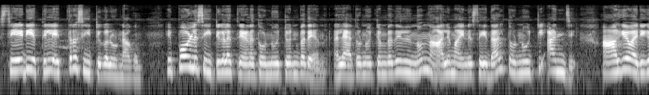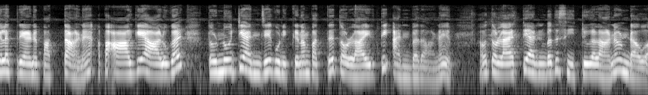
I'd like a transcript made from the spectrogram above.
സ്റ്റേഡിയത്തിൽ എത്ര സീറ്റുകൾ ഉണ്ടാകും? ഇപ്പോൾ ഉള്ള സീറ്റുകൾ എത്രയാണ്? തൊണ്ണൂറ്റൊൻപത് ആണ്. അല്ലേ? തൊണ്ണൂറ്റൊൻപതിൽ നിന്നും നാല് മൈനസ് ചെയ്താൽ തൊണ്ണൂറ്റി അഞ്ച് ആകെ വരികൾ എത്രയാണ്? പത്താണ്. അപ്പോൾ ആകെ ആളുകൾ തൊണ്ണൂറ്റി അഞ്ച് ഗുണിക്കണം പത്ത് തൊള്ളായിരത്തി അൻപതാണ് അപ്പോൾ തൊള്ളായിരത്തി അൻപത് സീറ്റുകളാണ് ഉണ്ടാവുക.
